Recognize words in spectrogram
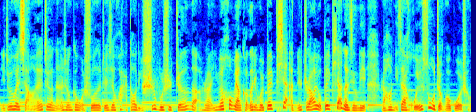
你就会想，哎，这个男生跟我说的这些话到底是不是真的，是吧？因为后面可能你会被骗，你只要有被骗的经历，然后你再回溯整个过程。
